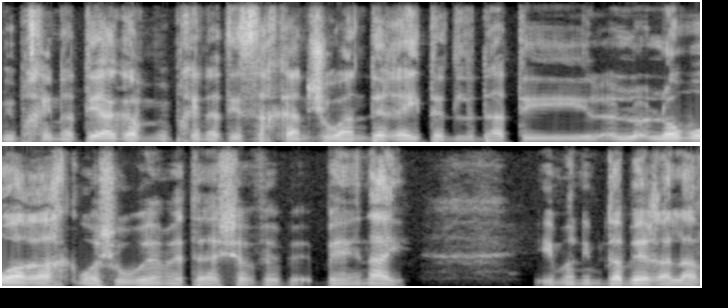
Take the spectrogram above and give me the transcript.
מבחינתי, אגב, מבחינתי שחקן שהוא underrated, לדעתי, לא, לא מוערך כמו שהוא באמת היה שווה בעיניי, אם אני מדבר עליו.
